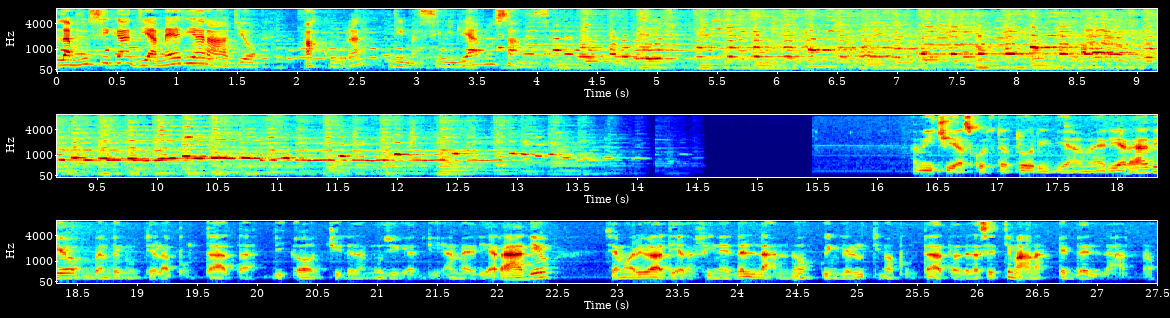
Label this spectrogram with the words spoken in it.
La musica di Ameria Radio, a cura di Massimiliano Sansa. Amici ascoltatori di Ameria Radio, benvenuti alla puntata di oggi della musica di Ameria Radio. Siamo arrivati alla fine dell'anno, quindi all'ultima puntata della settimana e dell'anno.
